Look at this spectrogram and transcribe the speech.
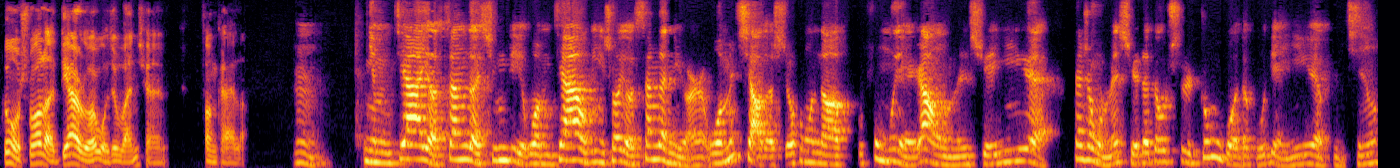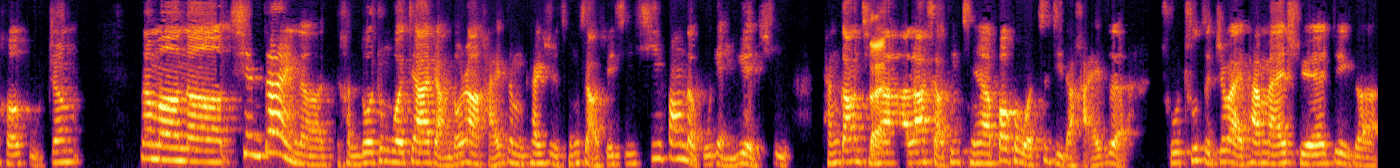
跟我说了，第二轮我就完全放开了。嗯，你们家有三个兄弟，我们家我跟你说有三个女儿。我们小的时候呢，父母也让我们学音乐，但是我们学的都是中国的古典音乐，古琴和古筝。那么呢，现在呢，很多中国家长都让孩子们开始从小学习西方的古典乐器，弹钢琴啊，拉小提琴啊，包括我自己的孩子。除除此之外，他们还学这个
